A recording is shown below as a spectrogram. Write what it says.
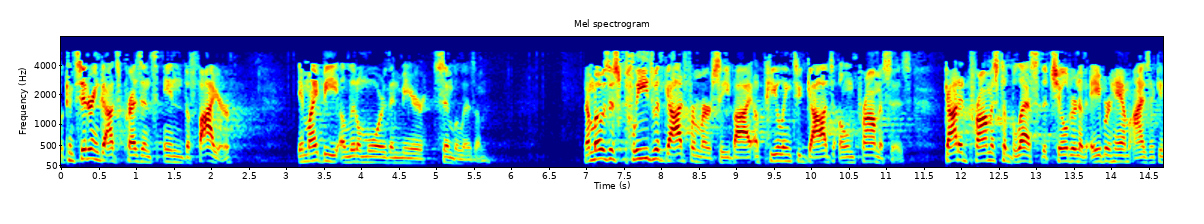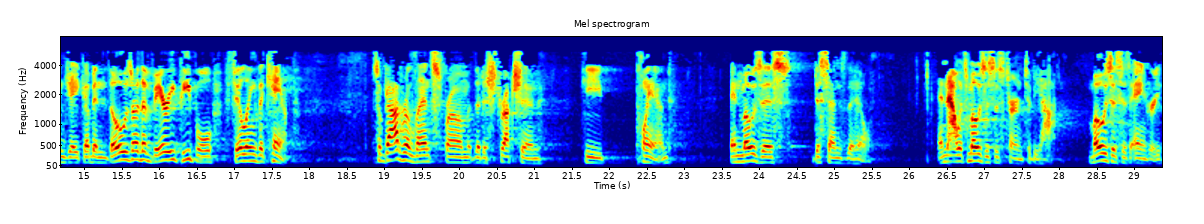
But considering God's presence in the fire, it might be a little more than mere symbolism. Now Moses pleads with God for mercy by appealing to God's own promises. God had promised to bless the children of Abraham, Isaac, and Jacob, and those are the very people filling the camp. So God relents from the destruction he planned, and Moses descends the hill. And now it's Moses' turn to be hot. Moses is angry.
